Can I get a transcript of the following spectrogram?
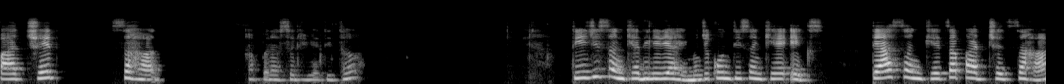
पाचशे सहा आपण असं लिहूया तिथं. ती जी संख्या दिलेली आहे म्हणजे कोणती संख्या आहे? एक्स त्या संख्येचा पाचशेद सहा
